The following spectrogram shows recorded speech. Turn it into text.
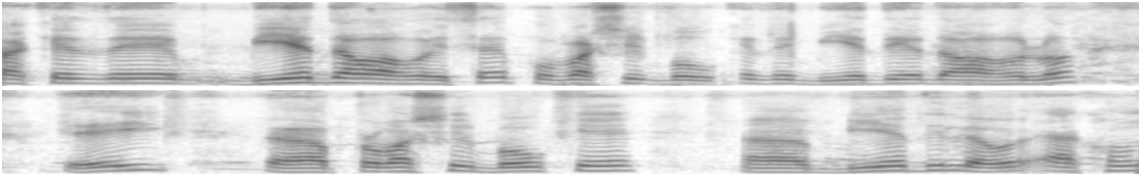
তাকে যে বিয়ে দেওয়া হয়েছে, প্রবাসীর বউকে যে বিয়ে দিয়ে দেওয়া হলো, এই প্রবাসীর বউকে বিয়ে দিলেও এখন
